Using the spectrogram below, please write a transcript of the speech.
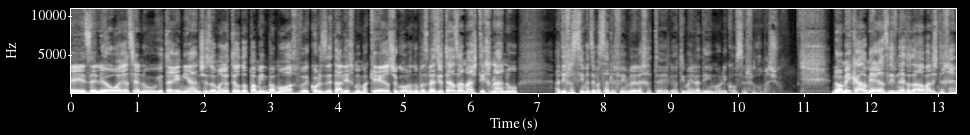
אה, זה לעורר אצלנו יותר עניין, שזה אומר יותר דופמין במוח, וכל זה תהליך ממכר שגורם לנו לבזבז יותר זמן ממה שתכננו. עדיף לשים את זה בצד לפעמים וללכת אה, להיות עם הילדים או לקרוא ספר או משהו. נעמי כרמי, ארז לבנה, תודה רבה לשניכם.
